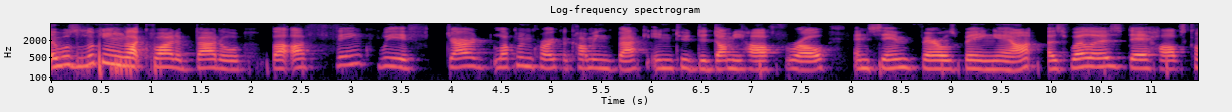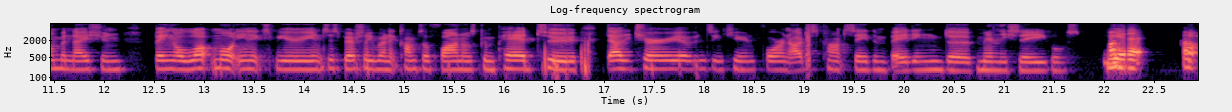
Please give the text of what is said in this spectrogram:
it was looking like quite a battle. But I think with Jared Lachlan Croker coming back into the dummy half role and Sam Verrills being out, as well as their halves combination being a lot more inexperienced, especially when it comes to finals compared to Daly Cherry Evans and Kieran Foran, I just can't see them beating the Manly Sea Eagles. Um, Yeah, A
